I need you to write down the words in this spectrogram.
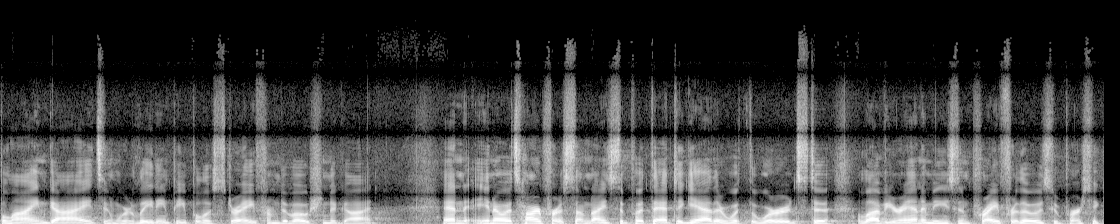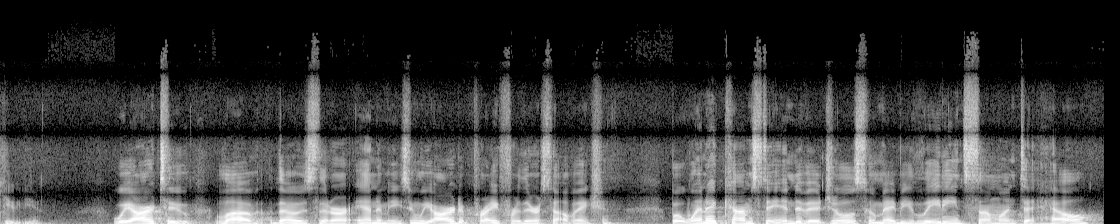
blind guides and were leading people astray from devotion to God. And, you know, it's hard for us sometimes to put that together with the words to love your enemies and pray for those who persecute you. We are to love those that are enemies, and we are to pray for their salvation. But when it comes to individuals who may be leading someone to hell,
